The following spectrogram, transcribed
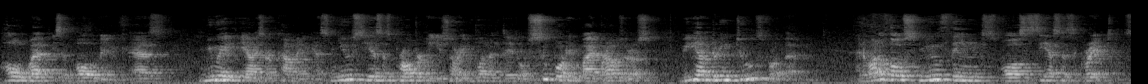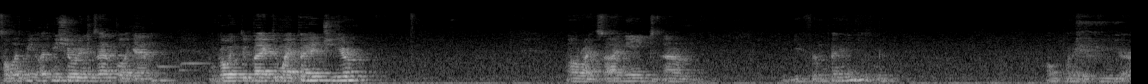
whole web is evolving, as new APIs are coming, as new CSS properties are implemented or supported by browsers, we are doing tools for them. And one of those new things was CSS Grid. So let me, let me show you an example again. I'm going to back to my page here. All right, so I need um, a different page. Open it here.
